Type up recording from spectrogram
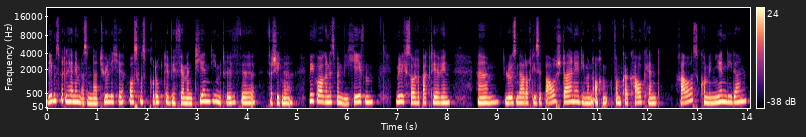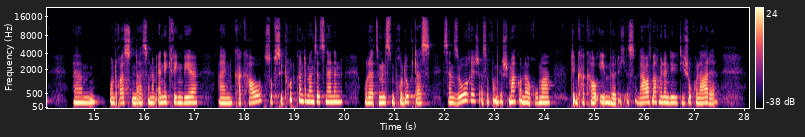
Lebensmittel hernehmen, also natürliche Ausgangsprodukte. Wir fermentieren die mit Hilfe verschiedener Mikroorganismen wie Hefen, Milchsäurebakterien ähm, lösen dadurch diese Bausteine, die man auch vom Kakao kennt, raus, kombinieren die dann ähm, und rösten das. Und am Ende kriegen wir ein Kakao-Substitut, könnte man es jetzt nennen, oder zumindest ein Produkt, das sensorisch, also vom Geschmack und Aroma, dem Kakao ebenbürtig ist. Und daraus machen wir dann die, die Schokolade.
